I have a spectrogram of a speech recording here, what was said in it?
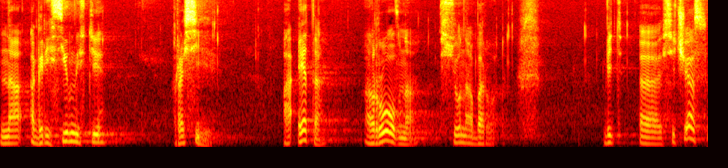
на агрессивности России. А это ровно все наоборот. Ведь э, сейчас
